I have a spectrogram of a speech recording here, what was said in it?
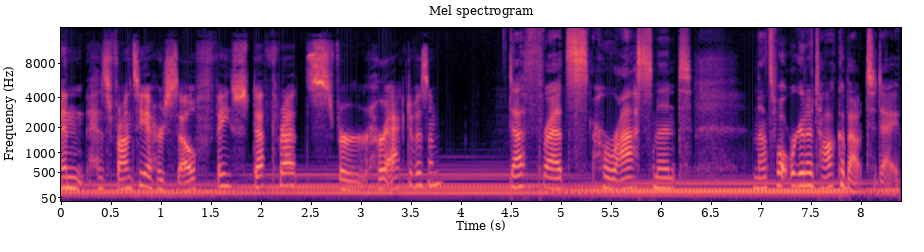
And has Francia herself faced death threats for her activism? Death threats, harassment, and that's what we're going to talk about today.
